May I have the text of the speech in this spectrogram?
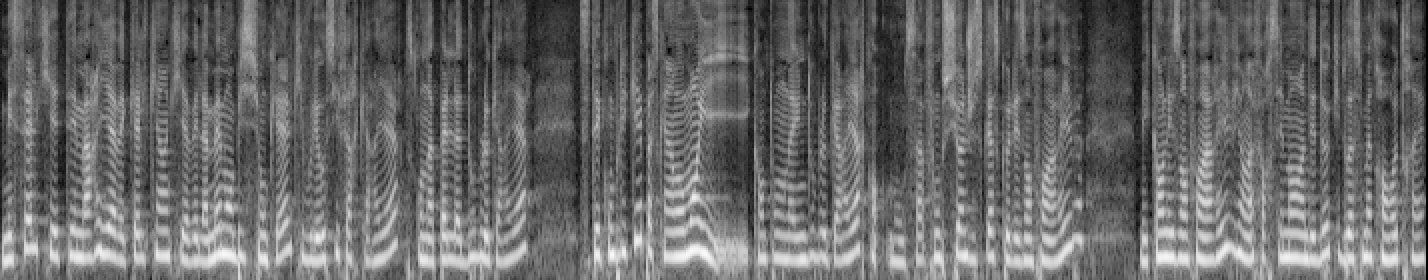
mais celle qui était mariée avec quelqu'un qui avait la même ambition qu'elle, qui voulait aussi faire carrière, ce qu'on appelle la double carrière, c'était compliqué parce qu'à un moment, quand on a une double carrière, bon, ça fonctionne jusqu'à ce que les enfants arrivent, mais quand les enfants arrivent, il y en a forcément un des deux qui doit se mettre en retrait.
